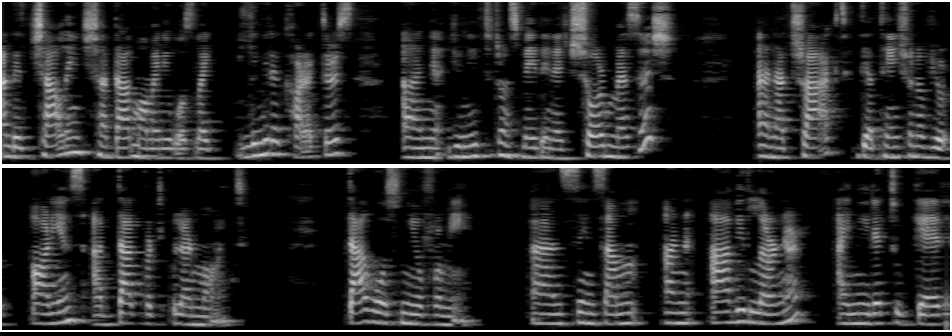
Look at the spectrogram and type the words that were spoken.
And the challenge at that moment, it was like limited characters and you need to transmit in a short message and attract the attention of your audience at that particular moment. That was new for me. And since I'm an avid learner, I needed to get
